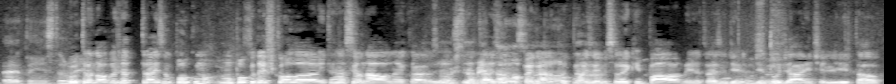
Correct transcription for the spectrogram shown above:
É, tem isso também. Outra Nova já traz um pouco, um pouco da escola internacional, né, cara? Já, já traz uma pegada um pouco mais tá. Emerson Lake Palmer, já traz um Gen- Gentle Giant ali e tal.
